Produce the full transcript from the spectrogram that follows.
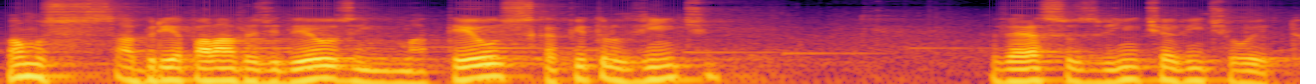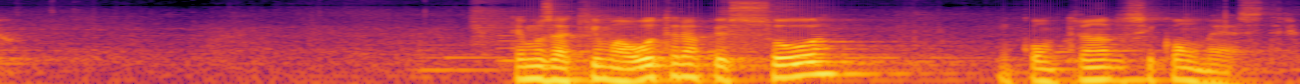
Vamos abrir a palavra de Deus em Mateus capítulo 20, versos 20 a 28. Temos aqui uma outra pessoa encontrando-se com o Mestre.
